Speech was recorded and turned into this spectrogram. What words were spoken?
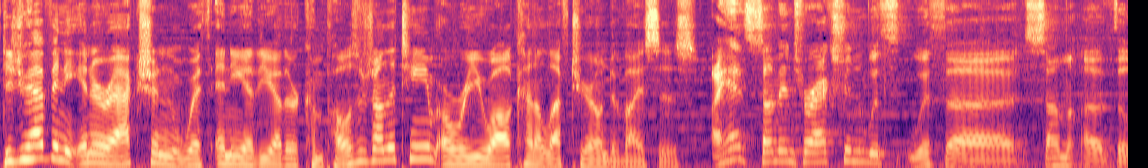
Did you have any interaction with any of the other composers on the team, or were you all kind of left to your own devices? I had some interaction with with uh, some of the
